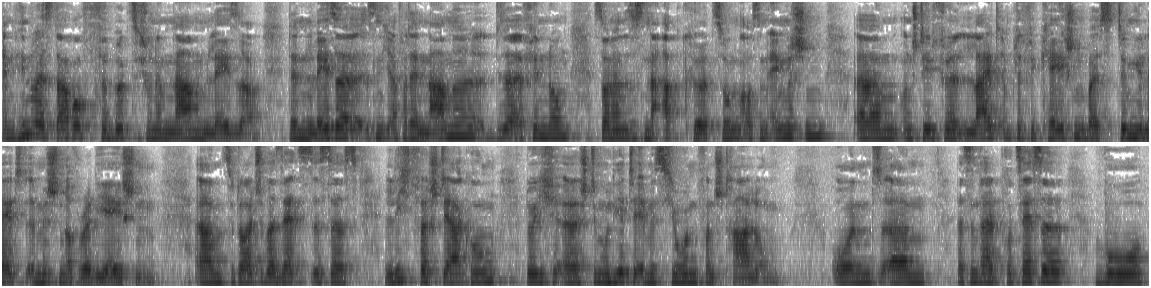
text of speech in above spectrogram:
Ein Hinweis darauf verbirgt sich schon im Namen Laser. Denn Laser ist nicht einfach der Name dieser Erfindung, sondern es ist eine Abkürzung aus dem Englischen ähm, und steht für Light Amplification by Stimulated Emission of Radiation. Ähm, zu Deutsch übersetzt ist das Lichtverstärkung durch äh, stimulierte Emissionen von Strahlung. Und ähm, das sind halt Prozesse, wo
